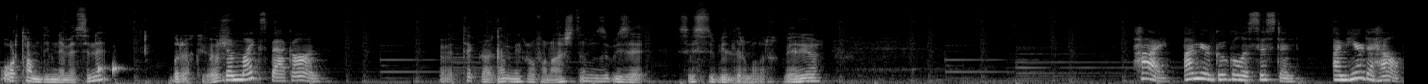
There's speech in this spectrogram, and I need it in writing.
Ortam dinlemesini bırakıyor. The mic's back on. Evet, tekrardan mikrofonu açtığımızı bize sesli bildirim olarak veriyor. Hi, I'm your Google Assistant. I'm here to help.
